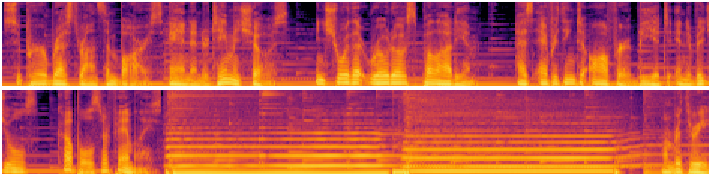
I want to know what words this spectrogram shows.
superb restaurants and bars, and entertainment shows ensure that Rhodos Palladium has everything to offer, be it to individuals, couples, or families. Number 3.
